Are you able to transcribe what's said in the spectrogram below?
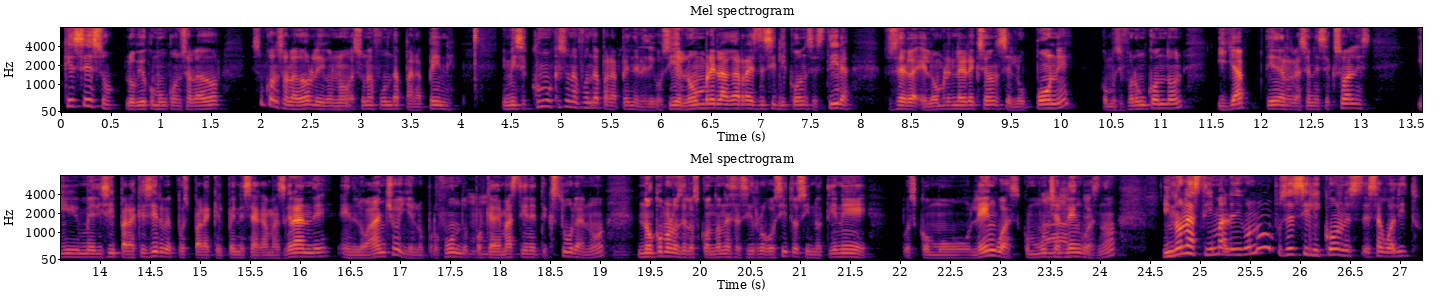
¿qué es eso? Lo vio como un consolador. ¿Es un consolador? Le digo, no, es una funda para pene. Y me dice, ¿cómo que es una funda para pene? Le digo, sí, el hombre la agarra, es de silicón, se estira. Entonces, el, el hombre en la erección se lo pone como si fuera un condón y ya tiene relaciones sexuales. Y me dice, ¿y para qué sirve? Pues para que el pene se haga más grande en lo ancho y en lo profundo, porque además tiene textura, ¿no? No como los de los condones así rugositos, sino tiene pues como lenguas, como muchas Ah, lenguas, ¿no? Y no lastima, le digo, no, pues es silicón, es, es aguadito.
